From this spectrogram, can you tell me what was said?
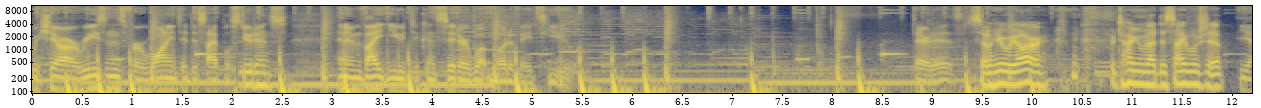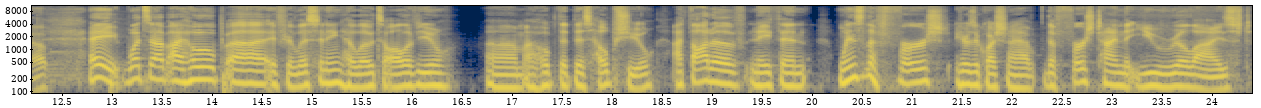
We share our reasons for wanting to disciple students and invite you to consider what motivates you. There it is. So here we are. We're talking about discipleship. Yep. Hey, what's up? I hope uh, if you're listening, hello to all of you. Um, I hope that this helps you. I thought of Nathan. When's the first? Here's a question I have: the first time that you realized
